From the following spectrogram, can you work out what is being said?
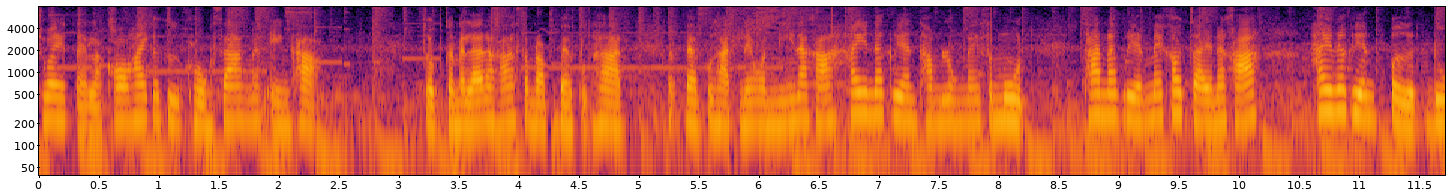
ช่วยแต่ละข้อให้ก็คือโครงสร้างนั่นเองค่ะ จบกันไปแล้วนะคะสำหรับแบบฝึกหัด แบบฝึกหัดในวันนี้นะคะ ให้นักเรียนทำลงในสมุด ถ้านักเรียนไม่เข้าใจนะคะ ให้นักเรียนเปิดดู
